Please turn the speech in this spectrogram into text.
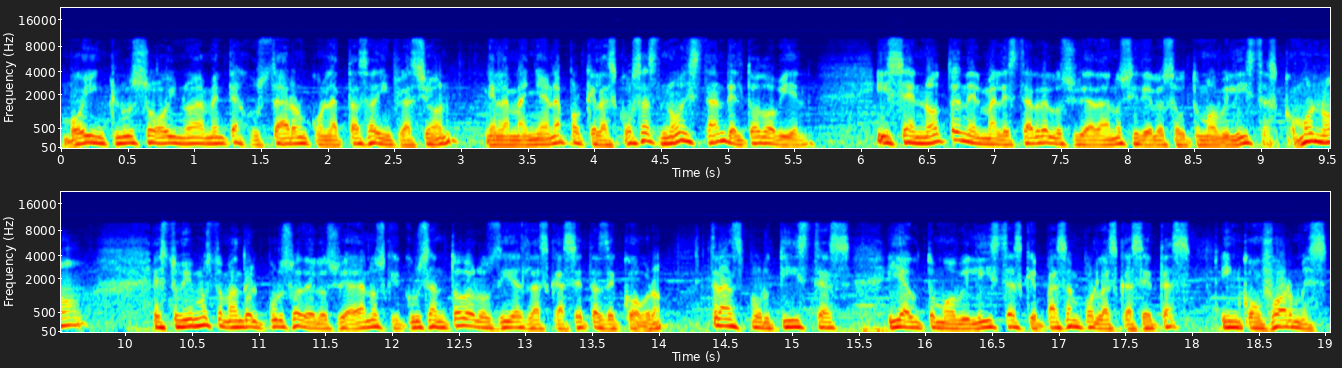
voy incluso hoy nuevamente ajustaron con la tasa de inflación en la mañana porque las cosas no están del todo bien y se nota en el malestar de los ciudadanos y de los automovilistas, ¿cómo no? Estuvimos tomando el pulso de los ciudadanos que cruzan todos los días las casetas de cobro, transportistas y automovilistas que pasan por las casetas inconformes.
